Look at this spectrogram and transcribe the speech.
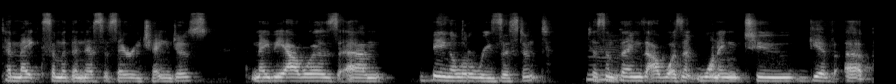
to make some of the necessary changes. Maybe I was um, being a little resistant to some Mm. things. I wasn't wanting to give up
